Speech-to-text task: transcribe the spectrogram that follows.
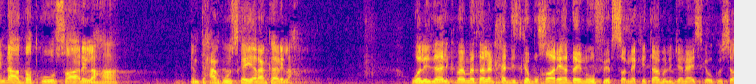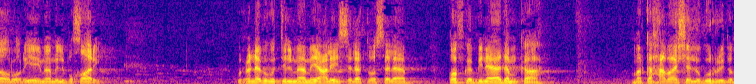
indhaha dadku uu saari lahaa imtixaanku uu iska yaraan kari lahaa. Walidalik ba maalan xadiidka bukhaari haddaynu u fiirsanay kitaabuljanaaiska uu ku soo arooriyay imaam albukhaari wuxuu nebigu tilmaamaya calayhi salaatu wasalaam qofka bini aadamkaa marka xabaasha lagu rido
